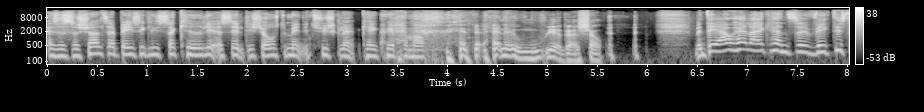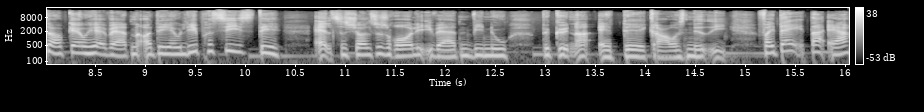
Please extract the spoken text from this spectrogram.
Altså, så Scholz er basically så kedelig, at selv de sjoveste mænd i Tyskland kan ikke peppe ham op. han, han er umulig at gøre sjov. Men det er jo heller ikke hans øh, vigtigste opgave her i verden, og det er jo lige præcis det, altså Scholz's rolle i verden, vi nu begynder at øh, grave os ned i. For i dag, der er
